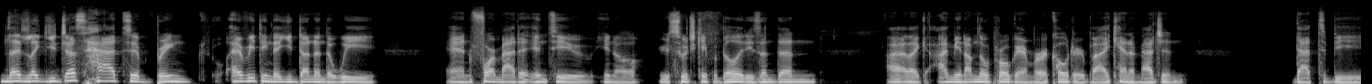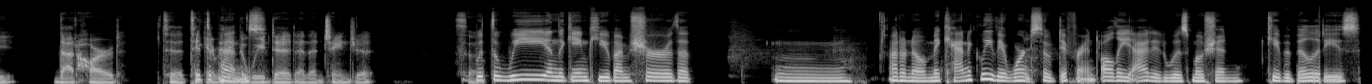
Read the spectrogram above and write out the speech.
Like, like you just had to bring everything that you'd done on the Wii and format it into, you know, your Switch capabilities. And then I like I mean, I'm no programmer or coder, but I can't imagine that to be that hard to take everything the depends. Wii did and then change it. So with the Wii and the GameCube, I'm sure that mm, I don't know, mechanically they weren't so different. All they added was motion capabilities.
